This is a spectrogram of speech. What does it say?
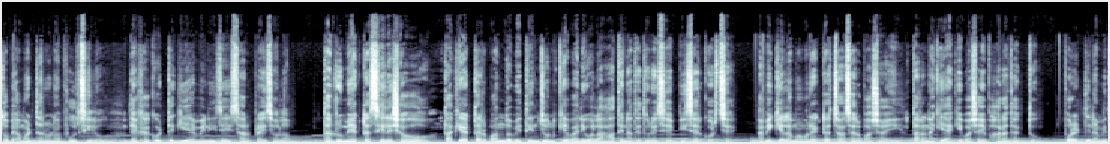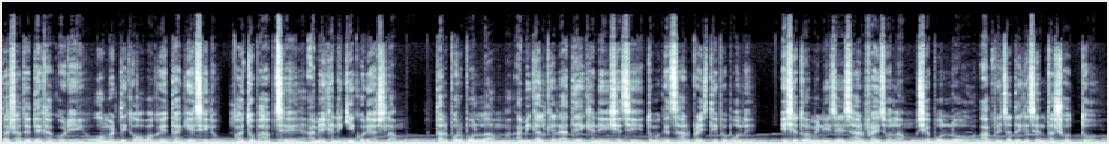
তবে আমার ধারণা ভুল ছিল। দেখা করতে গিয়ে আমি নিজেই সারপ্রাইজ হলাম। তার রুমে একটা ছেলে সহ তাকে আর তার বান্ধবী তিনজনকে বাড়িওয়ালা হাতে নাতে ধরেছে, বিচার করছে। আমি গেলাম আমার একটা চাচার বাসায়। তারা নাকি একই বাসায় ভাড়া থাকতো। পরের দিন আমি তার সাথে দেখা করি। ও আমার দিকে অবাক হয়ে তাকিয়েছিল। হয়তো ভাবছে, আমি এখানে কি করে আসলাম? তারপর বললাম, আমি কালকে রাতে এখানে এসেছি, তোমাকে সারপ্রাইজ দিবে বলে। এসে তো আমি নিজেই সারপ্রাইজ হলাম। সে বলল, আপনি যা দেখেছেন তা সত্য।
